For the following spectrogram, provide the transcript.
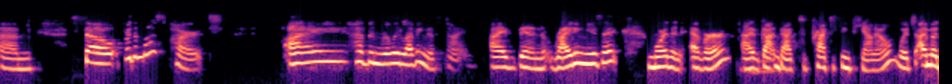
Um, so, for the most part, I have been really loving this time. I've been writing music more than ever. I've mm-hmm. gotten back to practicing piano, which I'm a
